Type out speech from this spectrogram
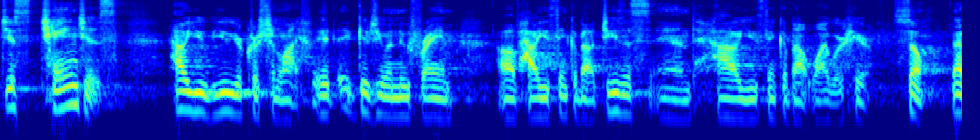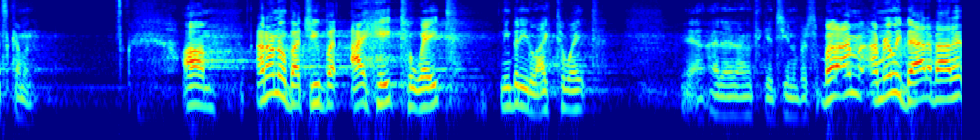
just changes how you view your Christian life. It, it gives you a new frame of how you think about Jesus and how you think about why we're here. So that's coming. Um, I don't know about you, but I hate to wait. Anybody like to wait? Yeah, I don't, I don't, think it's universal. But I'm, I'm really bad about it.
